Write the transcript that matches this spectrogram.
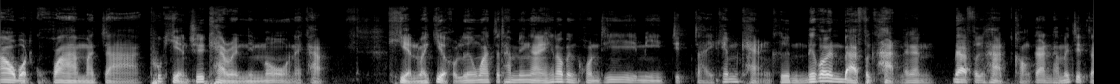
เอาบทความมาจากผู้เขียนชื่อ Karen Nimmo นะครับเขียนไว้เกี่ยวกับเรื่องว่าจะทำยังไงให้เราเป็นคนที่มีจิตใจเข้มแข็งขึ้น เรียกว่าเป็นแบบฝึกหัดแล้วกัน แบบฝึกหัดของการทำให้จิตใจ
